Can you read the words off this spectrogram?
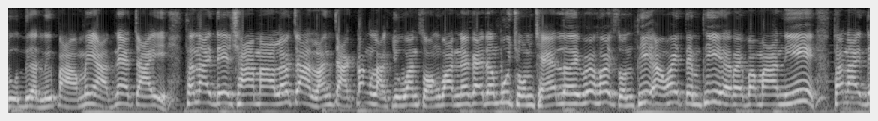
ดุเดือดหรือเปล่าไม่อาจแน่ใจทนายเดชามาแล้วจ้าหลังจากตั้งหลักอยู่วันสองวันนะครับท่านผู้ชมแฉเลยเว้ยเฮ้ยสนธิเอาให้เต็มที่อะไรประมาณนี้ทนายเด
